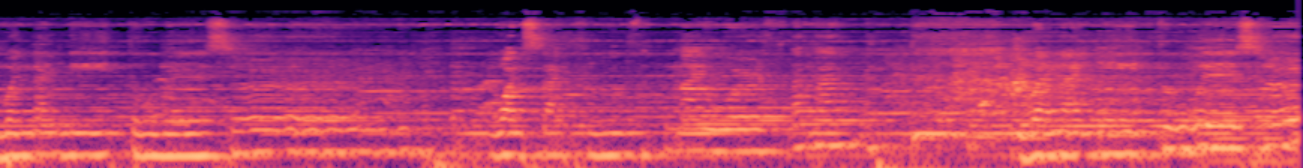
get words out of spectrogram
When I meet the wizard. Once I prove my worth, uh-huh. when I meet the wizard,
